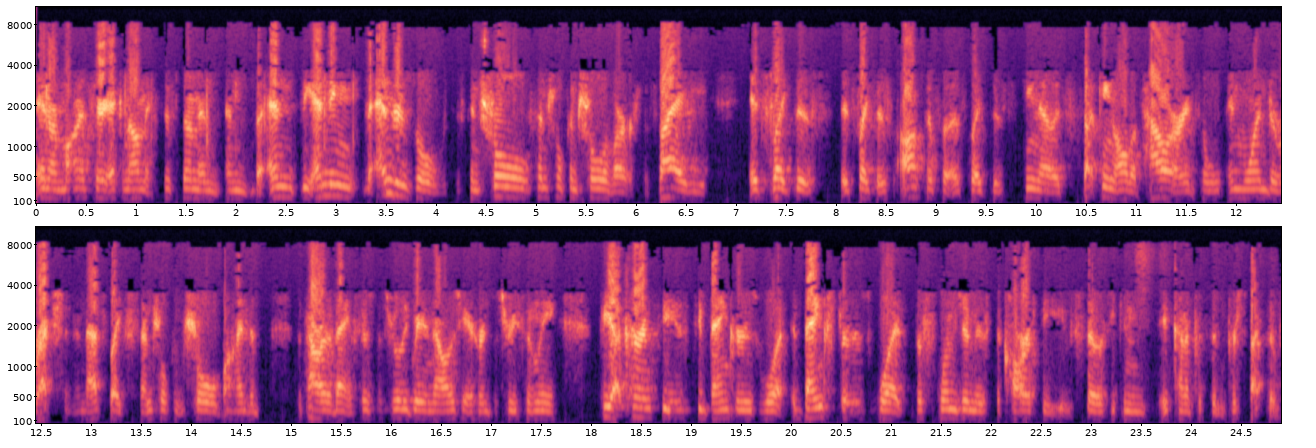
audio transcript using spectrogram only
in our monetary economic system and, and the end, the ending, the end result, which is control, central control of our society. It's like this it's like this octopus, like this, you know, it's sucking all the power into in one direction, and that's like central control behind the, the power of the banks. There's this really great analogy I heard just recently. Fiat currency is to bankers what banksters what the Slim Jim is to car thieves. So if you can, it kind of puts it in perspective.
